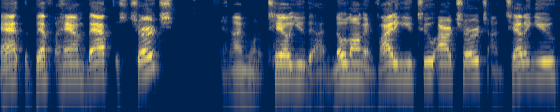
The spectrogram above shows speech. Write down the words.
at the Bethlehem Baptist Church. And I'm going to tell you that I'm no longer inviting you to our church. I'm telling you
